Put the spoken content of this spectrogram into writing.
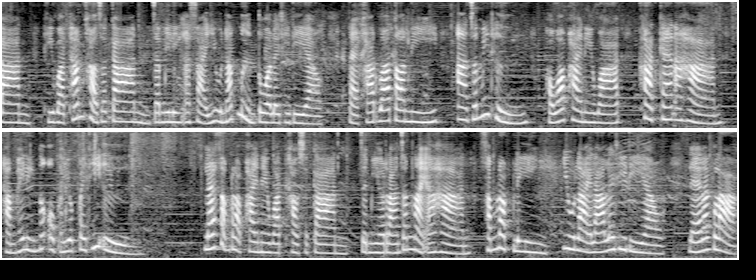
กัน ที่วัดถ้ำเขาชะกันจะมีลิงอาศัยอยู่นับหมื่นตัวเลยทีเดียว แต่คาดว่าตอนนี้อาจจะไม่ถึง เพราะว่าภายในวัดขาดแคลนอาหารทำให้ลิงต้องอพยพไปที่อื่น และสำหรับภายในวัดเขาชะกันจะมีร้านจำหน่ายอาหารสำหรับลิง อยู่หลายร้านเลยทีเดียว และหลัก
